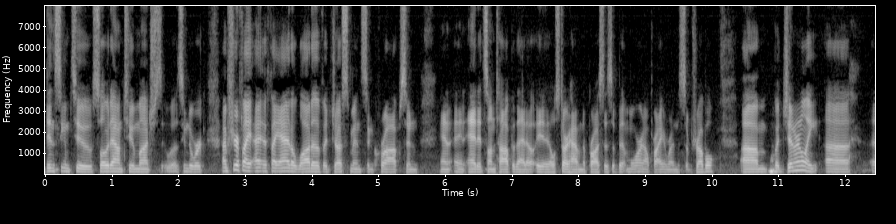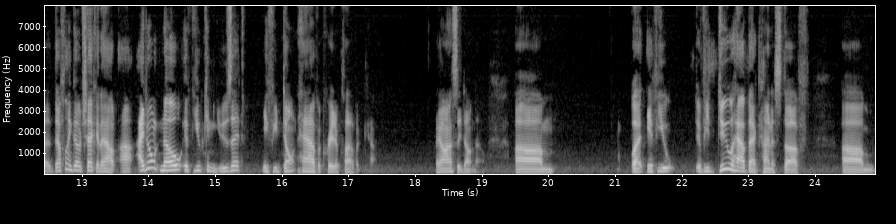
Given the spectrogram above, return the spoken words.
didn't seem to slow down too much. It seemed to work. I'm sure if I if I add a lot of adjustments and crops and and, and edits on top of that, it'll, it'll, start having to process a bit more, and I'll probably run into some trouble. Um, but generally, uh, uh, definitely go check it out. Uh, I don't know if you can use it if you don't have a Creative Cloud account. I honestly don't know. Um, but if you if you do have that kind of stuff, um,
